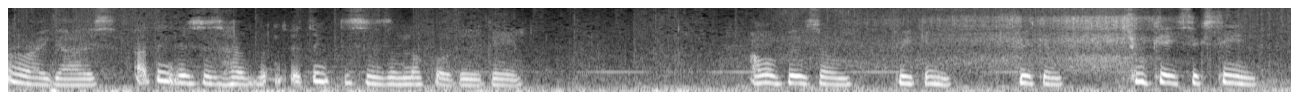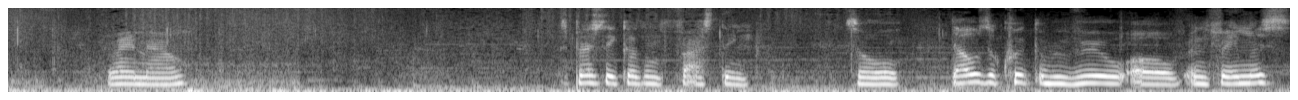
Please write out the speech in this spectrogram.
Alright guys, I think this is I think this is enough of the game. I'm gonna play some freaking freaking 2K16 right now. Especially cause I'm fasting. So that was a quick review of Infamous.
